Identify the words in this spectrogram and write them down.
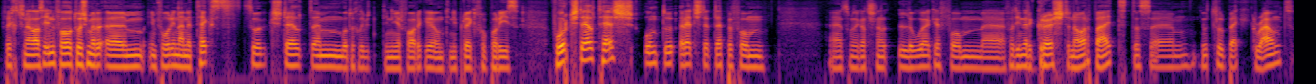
vielleicht schnell als Info. Du hast mir ähm, im Vorhinein einen Text zugestellt, ähm, wo du ein deine Erfahrungen und deine Projekte von Paris vorgestellt hast. Und du redest dort eben vom, äh, jetzt muss ich ganz schnell schauen, vom, äh, von deiner grössten Arbeit, das ähm, Neutral Background.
